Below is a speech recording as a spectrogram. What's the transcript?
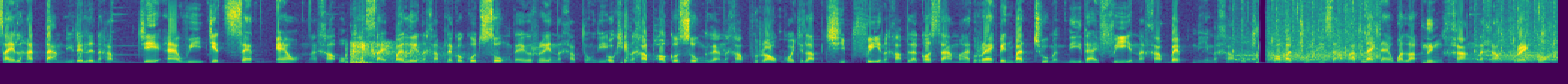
ใส่รหัสตามนี้ได้เลยนะครับ JRV7Z L นะครับโอเคใส่ไปเลยนะครับแล้วก็กดส่งได้เลยนะครับตรงนี้โอเคนะครับพอกดส่งแล้วนะครับเราก็จะรับชิปฟรีนะครับแล้วก็สามารถแลกเป็นบัตรชูมันนี้ได้ฟรีนะครับแบบนี้นะครับโอเค ก็บัตรชูนี้สามารถแลกได้วันละ 1 ครั้งนะครับแรกก็ไฮ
